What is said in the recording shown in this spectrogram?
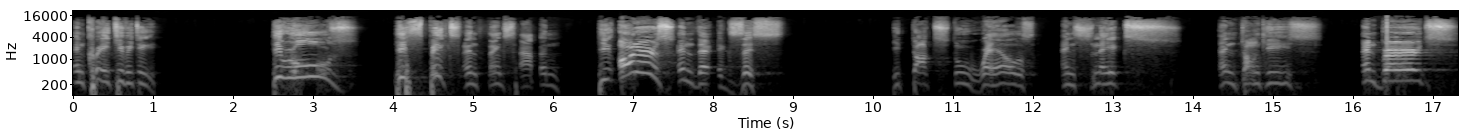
and creativity. He rules, he speaks, and things happen. He orders, and there exists. He talks to whales and snakes and donkeys and birds.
